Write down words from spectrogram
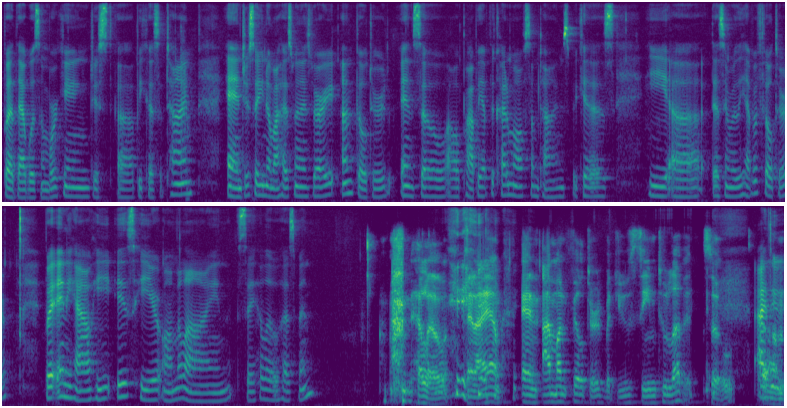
but that wasn't working just uh, because of time. And just so you know, my husband is very unfiltered, and so I'll probably have to cut him off sometimes because he uh, doesn't really have a filter. But anyhow, he is here on the line. Say hello, husband. hello. And I am and I'm unfiltered, but you seem to love it. So I um, do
